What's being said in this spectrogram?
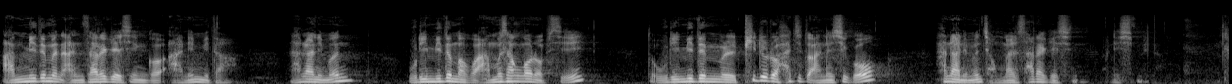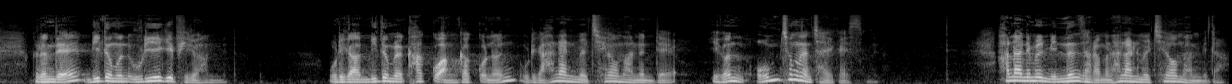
안 믿으면 안 살아계신 거 아닙니다. 하나님은 우리 믿음하고 아무 상관없이 또 우리 믿음을 필요로 하지도 않으시고 하나님은 정말 살아계신 분이십니다. 그런데 믿음은 우리에게 필요합니다. 우리가 믿음을 갖고 안 갖고는 우리가 하나님을 체험하는데 이건 엄청난 차이가 있습니다. 하나님을 믿는 사람은 하나님을 체험합니다.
